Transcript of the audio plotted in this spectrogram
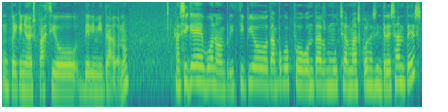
un pequeño espacio delimitado, ¿no? Así que bueno, en principio tampoco os puedo contar muchas más cosas interesantes.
